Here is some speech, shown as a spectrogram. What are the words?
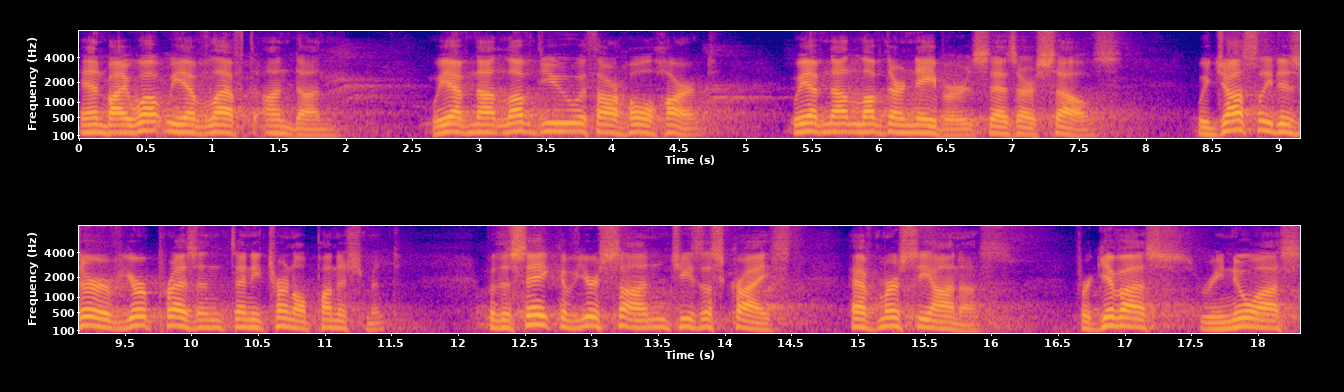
and by what we have left undone. We have not loved you with our whole heart. We have not loved our neighbors as ourselves. We justly deserve your present and eternal punishment. For the sake of your Son, Jesus Christ, have mercy on us. Forgive us, renew us,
